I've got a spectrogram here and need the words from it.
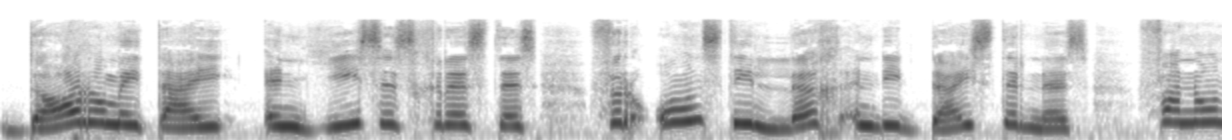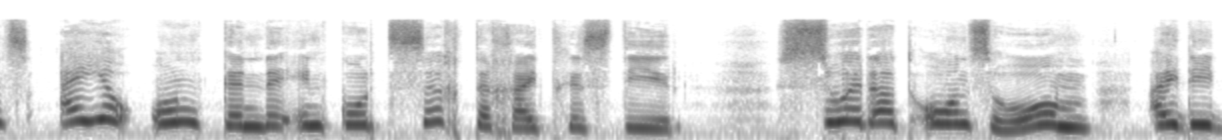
Daarom het hy in Jesus Christus vir ons die lig in die duisternis van ons eie onkunde en kortsigtigheid gestuur, sodat ons hom uit die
